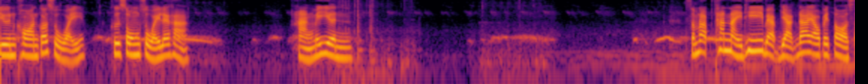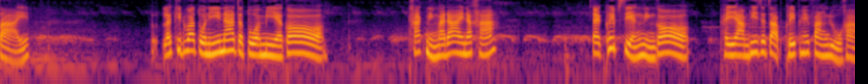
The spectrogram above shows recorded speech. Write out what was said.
ยืนคอนก็สวย คือทรงสวยเลยค่ะ หางไม่เยินสำหรับท่านไหนที่แบบอยากได้เอาไปต่อสาย แล้วคิดว่าตัวนี้น่าจะตัวเมียก็ทักหนิงมาได้นะคะ แต่คลิปเสียงหนิงก็พยายามที่จะจับคลิปให้ฟังอยู่ค่ะ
